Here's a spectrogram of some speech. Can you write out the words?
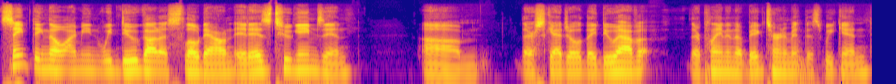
same thing though. I mean, we do gotta slow down. It is two games in. Um, they're scheduled. They do have. A, they're playing in a big tournament this weekend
